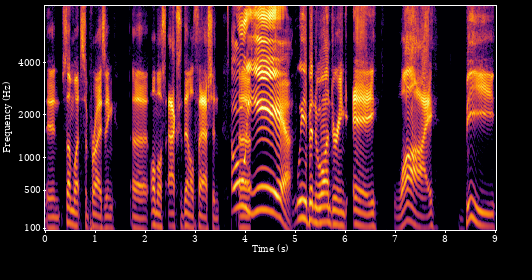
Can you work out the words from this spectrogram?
in somewhat surprising, uh, almost accidental fashion. Oh, uh, yeah. We've been wondering A, why, B,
